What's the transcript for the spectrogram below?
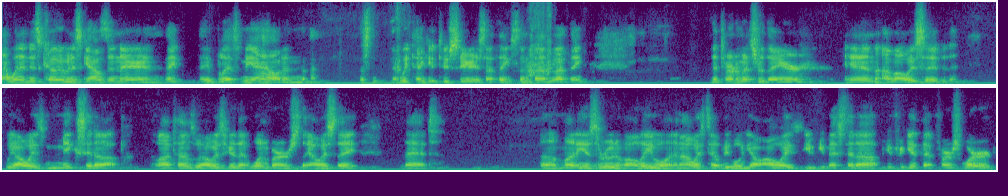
I went in this cove and this guy was in there and they, they blessed me out. And listen. we take it too serious, I think, sometimes. And I think the tournaments are there, and I've always said we always mix it up. A lot of times we always hear that one verse. They always say that uh, money is the root of all evil. And I always tell people, y'all always, you, you mess that up. You forget that first word.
